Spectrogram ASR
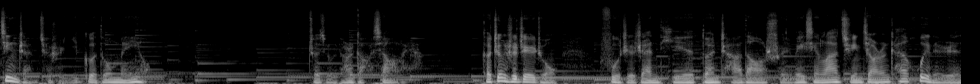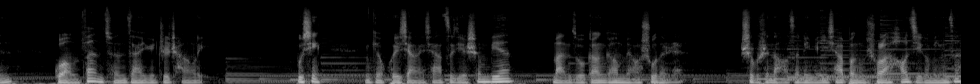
进展却是一个都没有，这就有点搞笑了呀。可正是这种复制粘贴、端茶倒水、微信拉群叫人开会的人，广泛存在于职场里。不信，你可以回想一下自己身边满足刚刚描述的人，是不是脑子里面一下蹦出来好几个名字？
